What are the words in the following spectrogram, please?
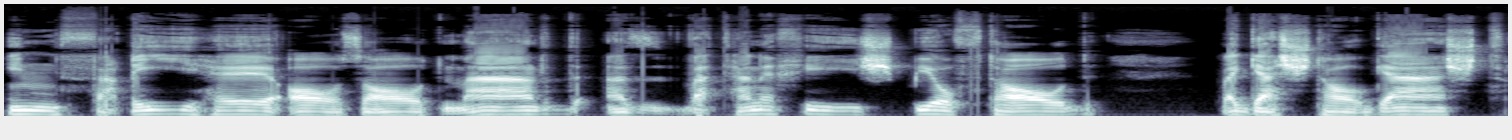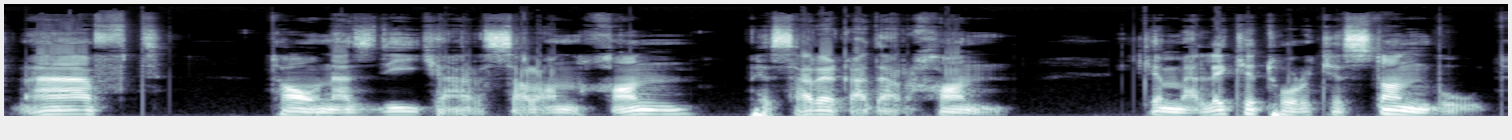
این فقیه آزاد مرد از وطن خیش بیفتاد و گشتا گشت رفت تا نزدیک ارسلان خان پسر قدرخان که ملک ترکستان بود.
